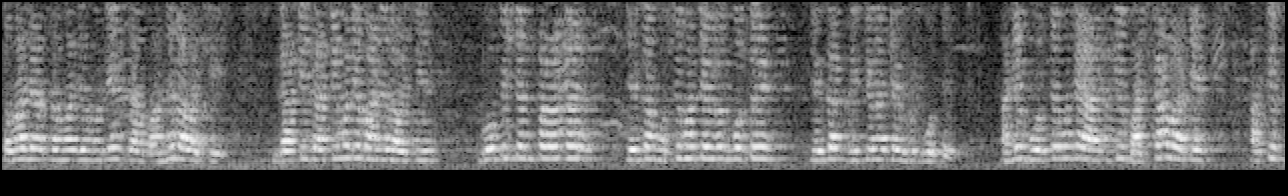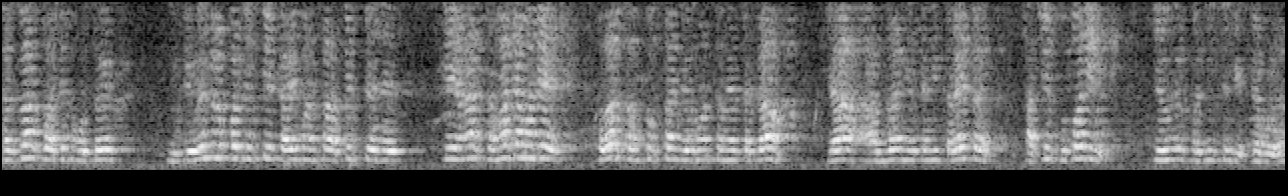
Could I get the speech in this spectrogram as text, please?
समाजा समाजामध्ये जा बांधणं लावायची जाती जातीमध्ये बांधणं लावायची. गोपीचंद पडळकर एकदा मुस्लिमाच्या विरोध बोलतोय एकदा ख्रिश्चनाच्या विरोध बोलतोय. आणि बोलतोय म्हणजे अगदी भाषण भाषेत अगदी थरकलास भाषेत बोलतोय. देवेंद्र फडणवीस काही माणसं असेच पेरले की यांना समाजामध्ये असंतुष्टता निर्माण करण्याचं काम या आमदार नेत्यांनी करायचं अशी सुपारी देवेंद्र फडणवीसने घेतल्यामुळं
